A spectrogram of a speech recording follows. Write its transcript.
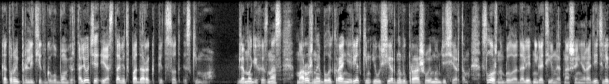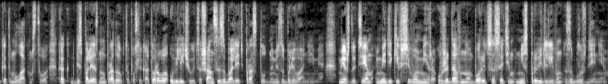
который прилетит в голубом вертолете и оставит в подарок 500 эскимо. Для многих из нас мороженое было крайне редким и усердно выпрашиваемым десертом. Сложно было одолеть негативное отношение родителей к этому лакомству, как к бесполезному продукту, после которого увеличиваются шансы заболеть простудными заболеваниями. Между тем, медики всего мира уже давно борются с этим несправедливым заблуждением.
